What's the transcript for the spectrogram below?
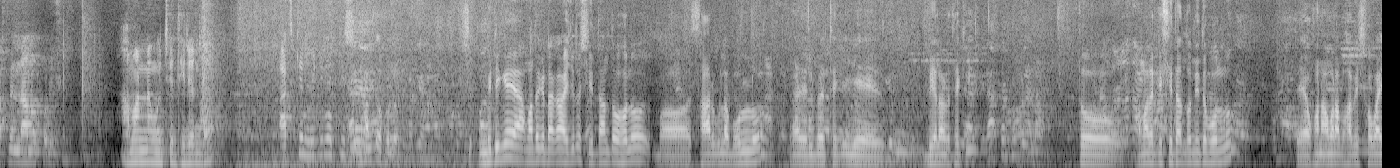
আপনার নাম ও পরিচয়? আমার নাম হচ্ছে ধীরেন রায়। আজকে মিটিংয়ে কি সিদ্ধান্ত হলো? মিটিংয়ে আমাদেরকে ডাকা হয়েছিল সিদ্ধান্ত হলো স্যারগুলা বলল রেলওয়ে থেকে ইয়ে বিএলআর থেকে। তো আমাদেরকে সিদ্ধান্ত নিতে বলল। তো এখন আমরা ভাবি সবাই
